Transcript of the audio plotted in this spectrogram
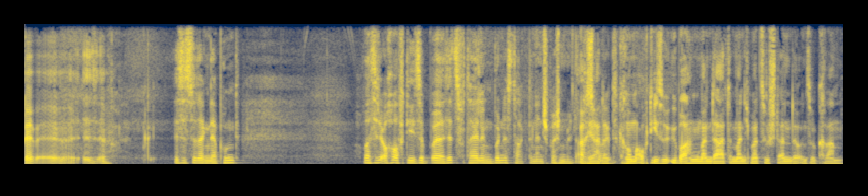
äh, ist, äh, es sozusagen der Punkt, was sich auch auf diese äh, Sitzverteilung im Bundestag dann entsprechend mit Ach ja, da auswirkt. kommen auch diese Überhangmandate manchmal zustande und so Kram.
